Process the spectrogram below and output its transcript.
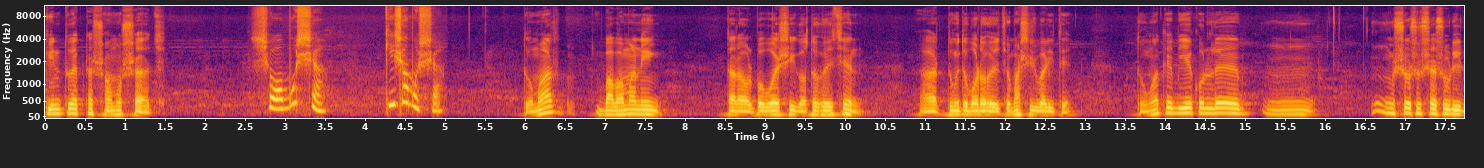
কিন্তু একটা সমস্যা আছে। সমস্যা? কি সমস্যা? তোমার বাবা মা নেই তারা অল্প বয়সেই গত হয়েছেন আর তুমি তো বড় হয়েছো মাসির বাড়িতে। তোমাকে বিয়ে করলে শ্বশুর শাশুড়ির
